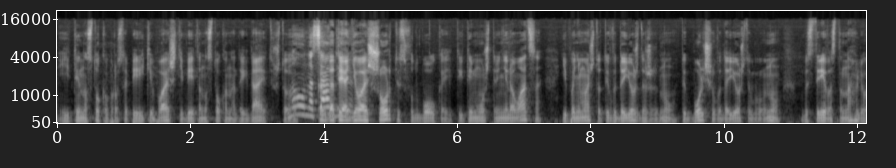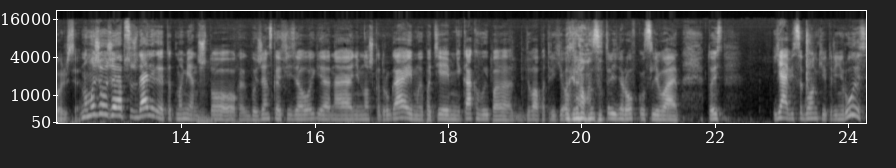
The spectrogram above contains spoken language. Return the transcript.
и ты настолько просто перекипаешь, тебе это настолько надоедает, что Ну, на когда ты деле- одеваешь шорты с футболкой, ты, ты можешь тренироваться и понимаешь, что ты выдаешь даже, ну, ты больше выдаешь, ты, ну, быстрее восстанавливаешься. Но мы же уже обсуждали этот момент, что как бы женская физиология, она немножко другая, и мы потеем не как вы по 2-3 килограмма за тренировку сливаем. То есть я весогонки тренируюсь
